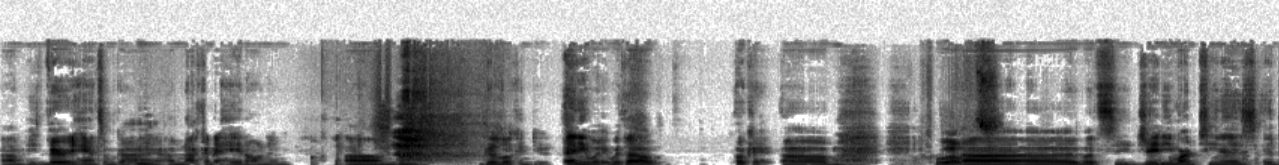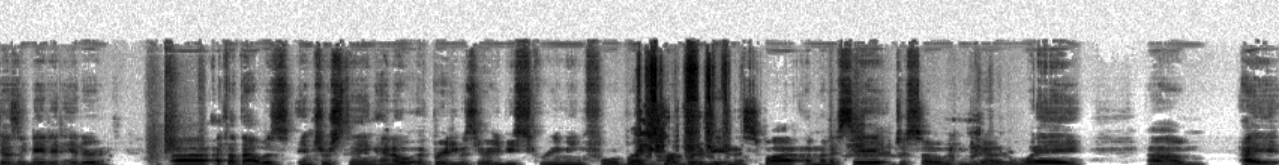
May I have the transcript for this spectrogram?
Um, he's very handsome guy. I'm not gonna hate on him. Um, good looking dude. Anyway, without okay. Um, Who else? Uh, let's see. JD Martinez, a designated hitter. Uh, I thought that was interesting. I know if Brady was here, he'd be screaming for Bryce Harper to be in this spot. I'm gonna say it just so we can get out of the way. Um, I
